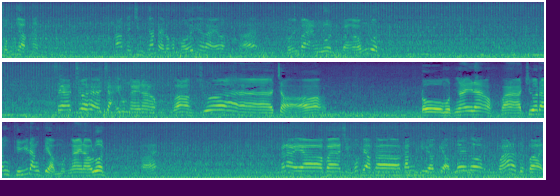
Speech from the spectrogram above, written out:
chống nhập này. Các cái chi tiết này nó còn mới như này mà. Đấy mới vàng luôn vàng ống luôn. Xe chưa hề chạy một ngày nào. Vâng chưa hề chở đồ một ngày nào và chưa đăng ký, đăng kiểm một ngày nào luôn. Đấy. Cái này ờ, về chỉ có việc ờ, đăng ký kiểm lên thôi. Quá là tuyệt vời.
